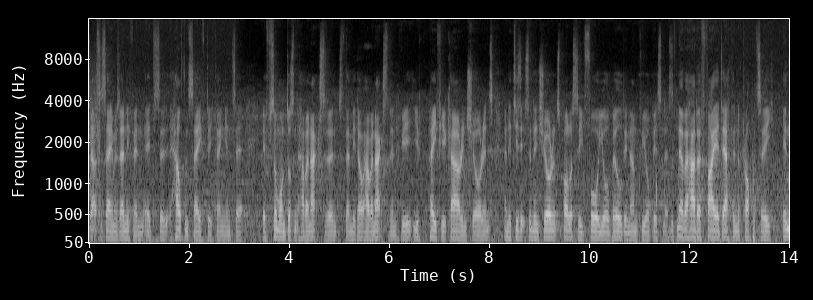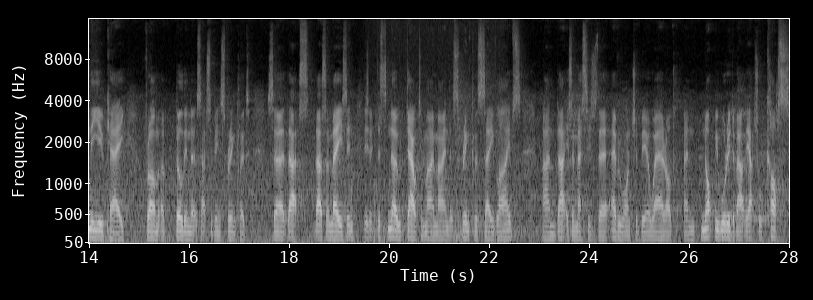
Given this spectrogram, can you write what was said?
That's the same as anything. It's a health and safety thing, isn't it? If someone doesn't have an accident, then they don't have an accident. If you, you pay for your car insurance, and it is it's an insurance policy for your building and for your business. We've never had a fire death in the property in the UK from a building that's actually been sprinkled. So that's, that's amazing. There's no doubt in my mind that sprinklers save lives and that is a message that everyone should be aware of and not be worried about the actual costs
